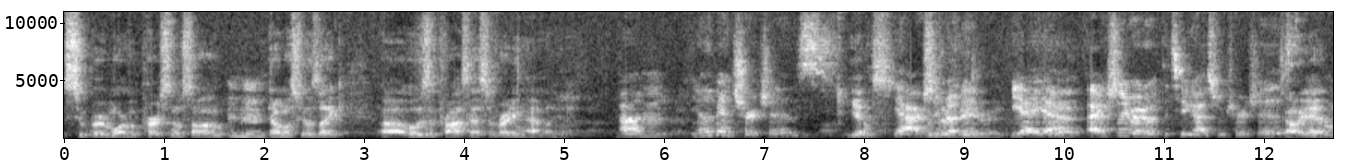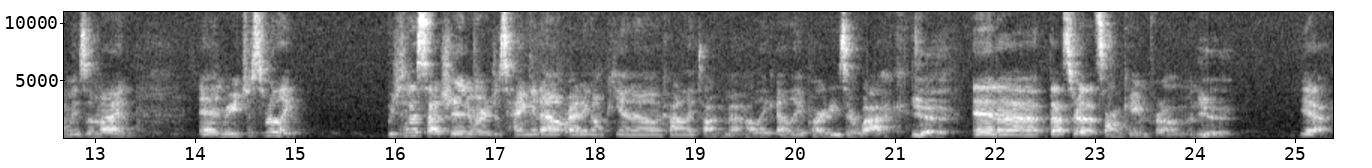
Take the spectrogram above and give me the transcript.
super more of a personal song. Mhm. It almost feels like. Uh, what was the process of writing that like? Um, you know the band CHVRCHES? Yes. Yeah, I actually wrote it. Yeah, yeah, Yeah. I actually wrote it with the two guys from CHVRCHES. Oh, yeah? They're homies of mine, and we just were like, we just had a session. We were just hanging out, writing on piano, and kind of like talking about how like LA parties are whack, Yeah, and uh, that's where that song came from. And yeah. yeah,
